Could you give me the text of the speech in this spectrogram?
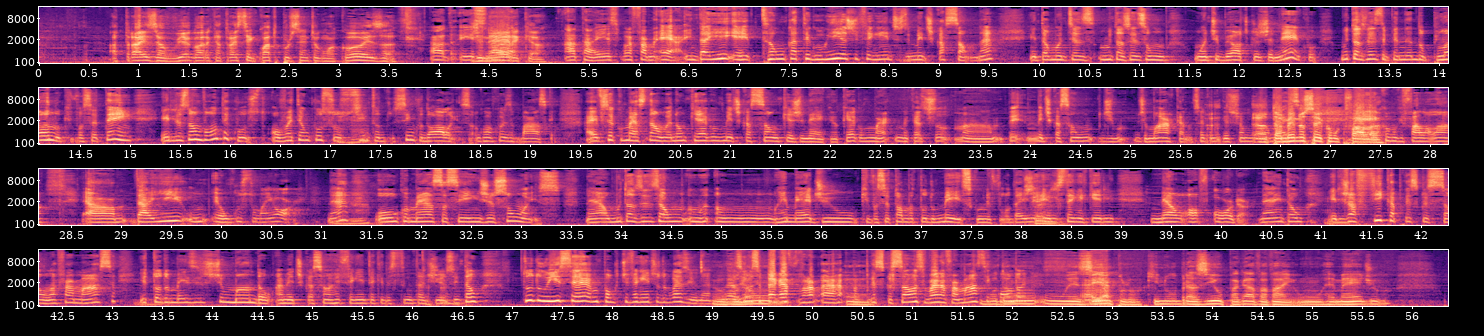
Atrás, eu vi agora que atrás tem 4% alguma coisa. Ah, genérica. ah, tá. Esse para farmácia. É, e daí é, são categorias diferentes de medicação, né? Então, muitas, muitas vezes um, um antibiótico genérico, muitas vezes, dependendo do plano que você tem, eles não vão ter custo. Ou vai ter um custo de uhum. 5 dólares, alguma coisa básica. Aí você começa, não, eu não quero medicação que é genérica, eu quero uma, uma medicação de, de marca, não sei como que chama. Eu também não sei como que fala. É, como que fala lá. Ah, daí um, é um custo maior né? Uhum. Ou começa a ser injeções, né? Ou muitas vezes é um, um, um, remédio que você toma todo mês, como ele falou. Daí Sim. eles têm aquele mail of order, né? Então uhum. ele já fica a prescrição na farmácia e todo mês eles te mandam a medicação referente àqueles 30 dias. Então tudo isso é um pouco diferente do Brasil, né? No Brasil você um, pega a, a, é, prescrição, você vai na farmácia e compra. Dar um, um exemplo é. que no Brasil pagava, vai, um remédio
